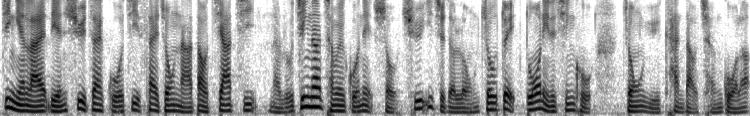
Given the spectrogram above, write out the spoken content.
近年来，连续在国际赛中拿到佳绩。那如今呢，成为国内首屈一指的龙舟队，多年的辛苦，终于看到成果了。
